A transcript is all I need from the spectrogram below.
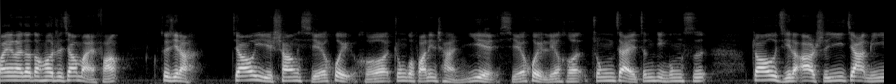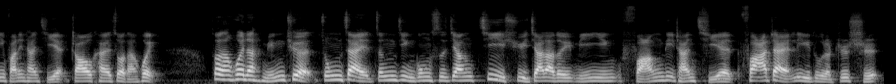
欢迎来到邓浩志教买房。最近啊，交易商协会和中国房地产业协会联合中债增进公司，召集了二十一家民营房地产企业召开座谈会。座谈会呢，明确中债增进公司将继续加大对民营房地产企业发债力度的支持。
